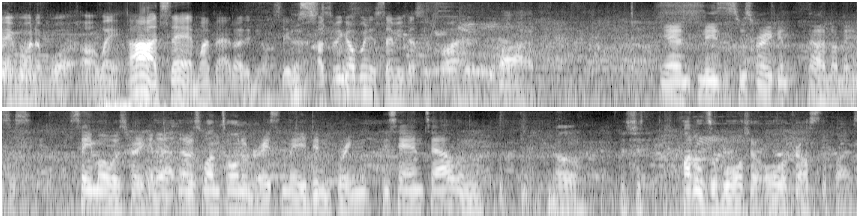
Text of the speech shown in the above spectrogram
Game one of what? Oh wait. Ah, it's there. My bad. I did not see that. Oh, so we got winning semi versus five. Five. Yeah, Neezus was freaking. Uh, not Neezus. Seymour was freaking out. There was one tournament recently he didn't bring his hand towel and Oh, there's just puddles of water all across the place.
